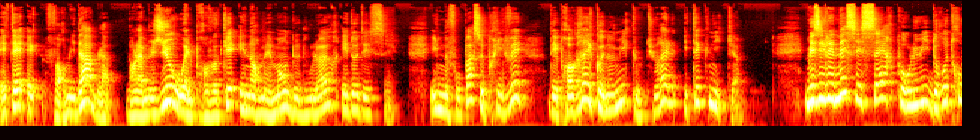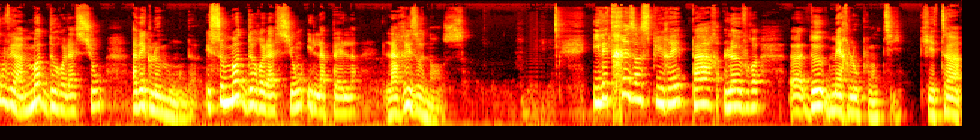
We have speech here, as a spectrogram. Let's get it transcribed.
était formidable dans la mesure où elle provoquait énormément de douleurs et de décès. Il ne faut pas se priver des progrès économiques, culturels et techniques. Mais il est nécessaire pour lui de retrouver un mode de relation avec le monde. Et ce mode de relation, il l'appelle la résonance. Il est très inspiré par l'œuvre euh, de Merleau-Ponty, qui est un,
